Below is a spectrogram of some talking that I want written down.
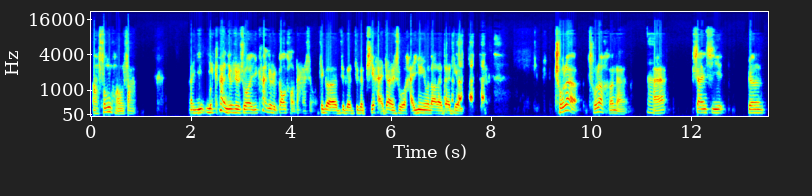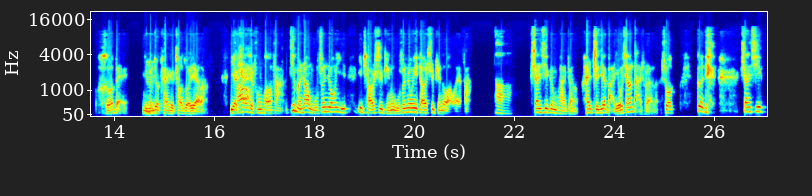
啊，疯狂发。啊，一一看就是说，一看就是高考大省，这个这个这个题海战术还运用到了在这里。除了除了河南，哎，山西跟河北，你们就开始抄作业了。也开始疯狂发，基本上五分钟一一条视频，五分钟一条视频的往外发，啊，山西更夸张，还直接把邮箱打出来了，说各地 山西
